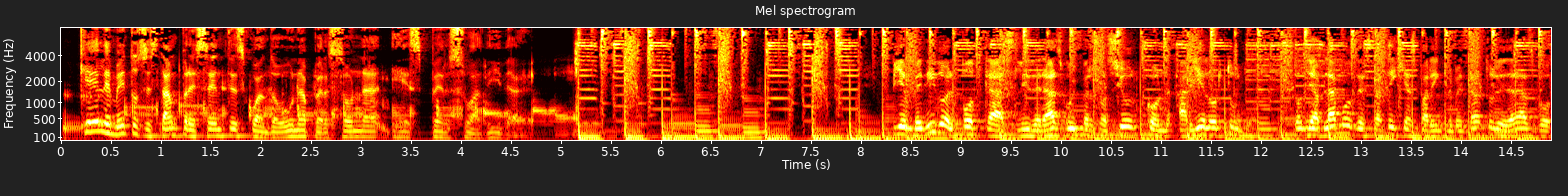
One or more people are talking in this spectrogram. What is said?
¿Qué elementos están presentes cuando una persona es persuadida? Bienvenido al podcast Liderazgo y Persuasión con Ariel Ortuño, donde hablamos de estrategias para incrementar tu liderazgo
